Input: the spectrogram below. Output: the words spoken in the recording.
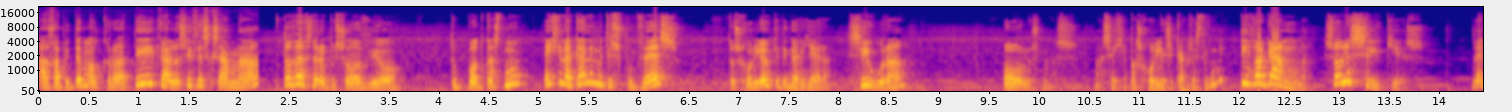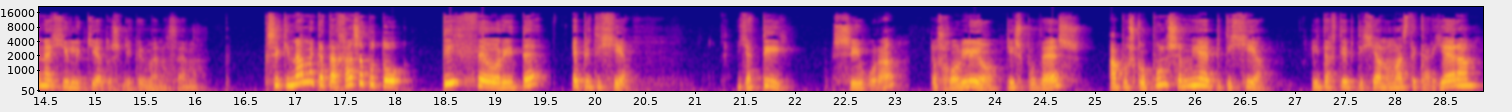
Αγαπητέ μου ακροατή, καλώς ήρθες ξανά. Το δεύτερο επεισόδιο του podcast μου έχει να κάνει με τις σπουδές, το σχολείο και την καριέρα. Σίγουρα, όλους μας μας έχει απασχολήσει κάποια στιγμή, τι θα κάνουμε; Σε όλες τις ηλικίες. Δεν έχει ηλικία το συγκεκριμένο θέμα. Ξεκινάμε καταρχάς από το τι θεωρείται επιτυχία. Γιατί σίγουρα το σχολείο και οι σπουδές αποσκοπούν σε μία επιτυχία. Είτε αυτή η επιτυχία ονομάζεται καριέρα,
